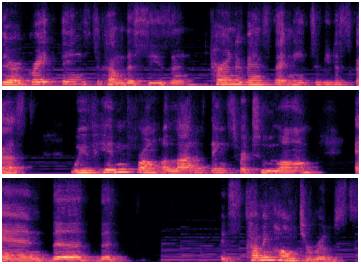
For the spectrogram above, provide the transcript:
There are great things to come this season, current events that need to be discussed. We've hidden from a lot of things for too long, and the the it's coming home to roost.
